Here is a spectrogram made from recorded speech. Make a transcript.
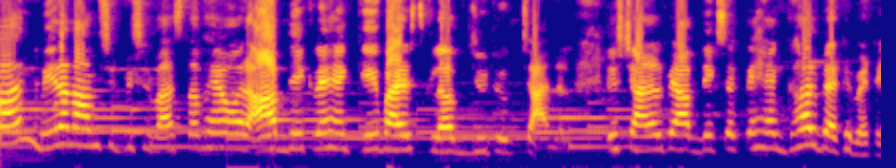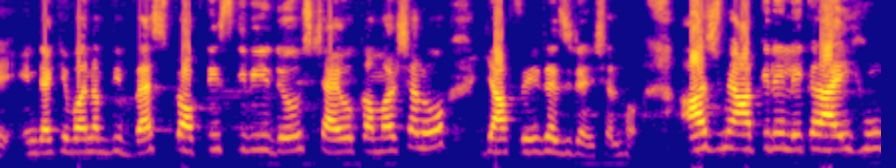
एवरीवन मेरा नाम शिल्पी श्रीवास्तव है और आप देख रहे हैं के बायर्स क्लब यूट्यूब चैनल इस चैनल पे आप देख सकते हैं घर बैठे बैठे इंडिया की one of the best properties की वीडियोस चाहे वो कमर्शियल हो या फिर रेजिडेंशियल हो. आज मैं आपके लिए लेकर आई हूँ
